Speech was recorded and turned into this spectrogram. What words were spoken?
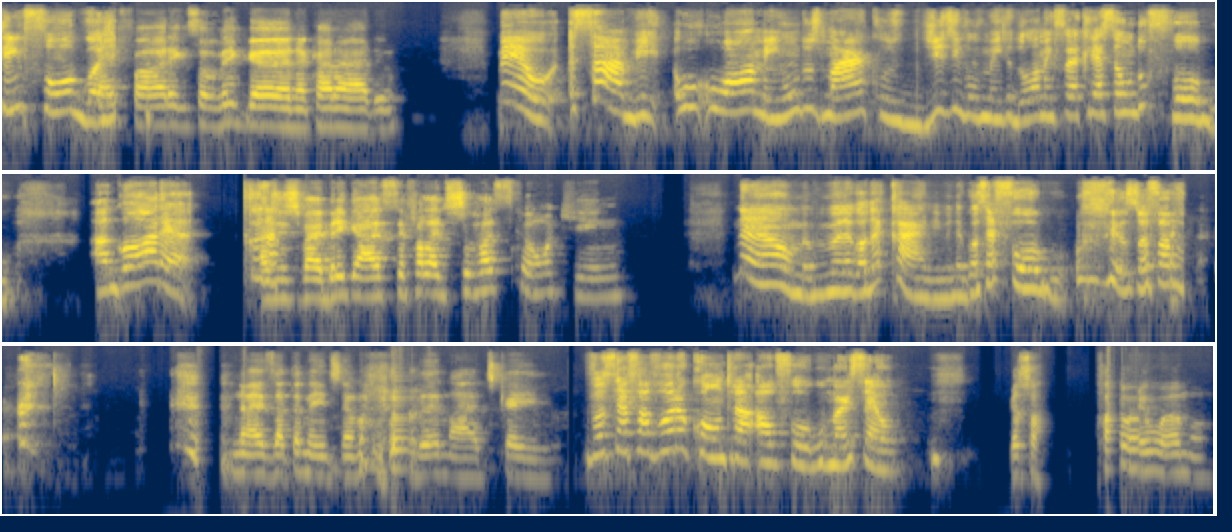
Tem fogo. A Sai gente... fora, hein? Sou vegana, caralho. Meu, sabe, o, o homem, um dos marcos de desenvolvimento do homem foi a criação do fogo. Agora, A coisa... gente vai brigar se você falar de churrascão aqui, hein? Não, meu, meu negócio é carne, meu negócio é fogo. Eu sou a favor. Não é exatamente, né? Uma problemática aí. Você é a favor ou contra ao fogo, Marcel? Eu sou a favor, eu amo.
